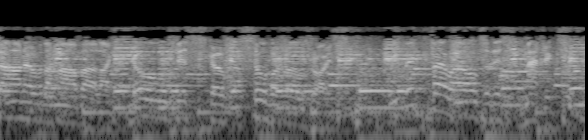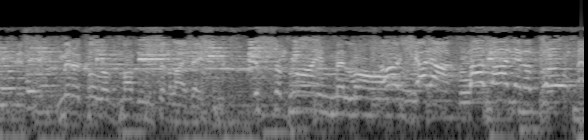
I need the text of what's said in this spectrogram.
Down over the harbour like a gold disc over a silver Rolls Royce, we bid farewell to this magic city, this miracle of modern civilization, this sublime melange. Oh, shut up. Bye-bye, Liverpool.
